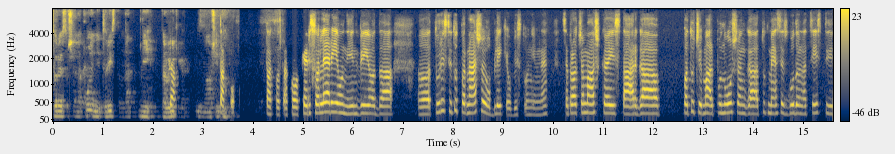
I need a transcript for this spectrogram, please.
Torej, so še naklonjeni turistom, ne? ni prevelikega zmanjšanja. Tako, tako, tako, ker so le revni in vejo, da uh, turisti tudi prenašajo obleke v bistvu njim. Ne? Se pravi, če imaš kaj starega, pa tudi če je malo ponošenega, tudi meni se je zgodilo na cesti,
